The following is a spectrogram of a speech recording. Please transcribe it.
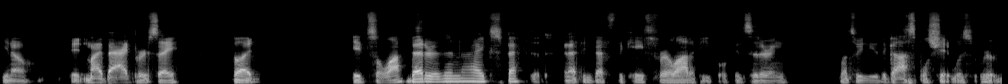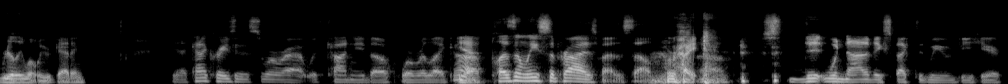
you know, it, my bag per se. But it's a lot better than I expected. And I think that's the case for a lot of people, considering once we knew the gospel shit was re- really what we were getting. Yeah, kind of crazy. This is where we're at with Kanye, though, where we're like, oh, yeah, pleasantly surprised by this album. Right. Um, did, would not have expected we would be here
